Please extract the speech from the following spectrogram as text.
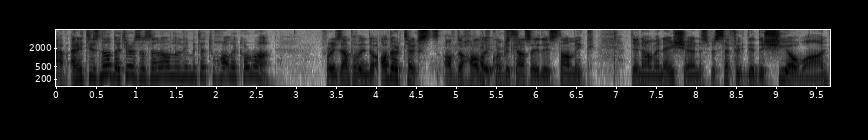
have, and it is not Dr. Zadeh only limited to Holy Quran. For example, in the other texts of the Holy, Of we can say the Islamic denomination, specifically the Shia one,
